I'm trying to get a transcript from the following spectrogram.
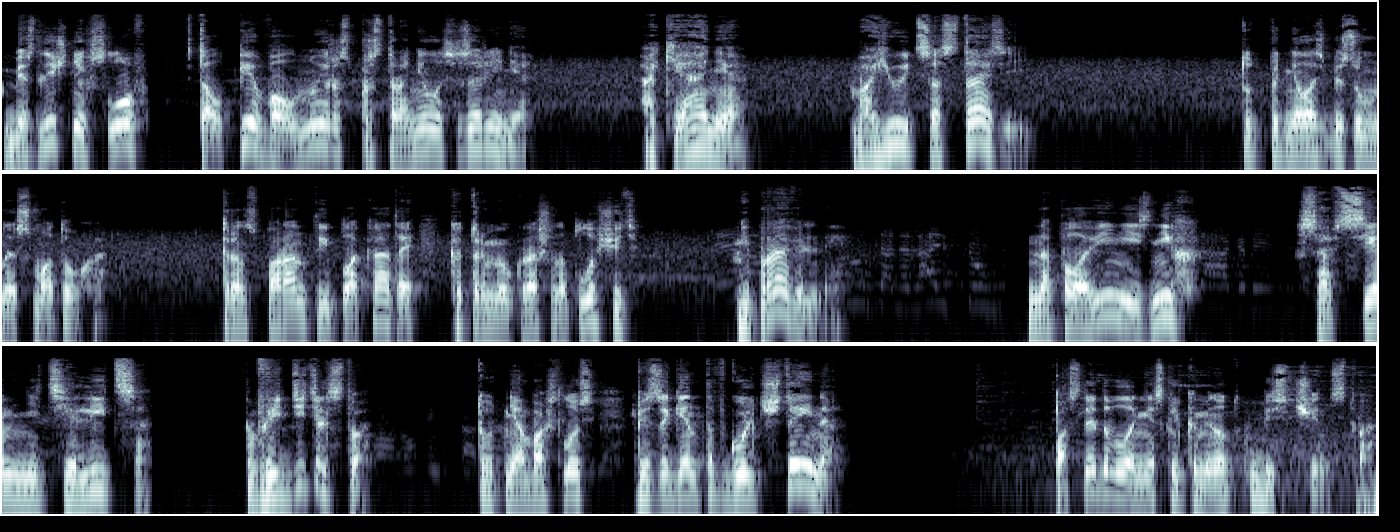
Без лишних слов в толпе волной распространилось озарение. «Океания воюет со Стазией!» Тут поднялась безумная суматоха. Транспаранты и плакаты, которыми украшена площадь, неправильные. На половине из них совсем не те лица. Вредительство. Тут не обошлось без агентов Гольдштейна. Последовало несколько минут бесчинства.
